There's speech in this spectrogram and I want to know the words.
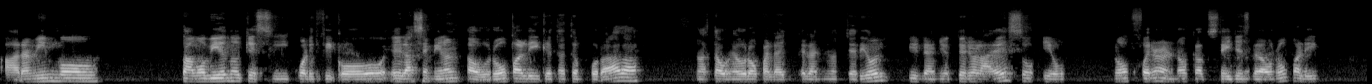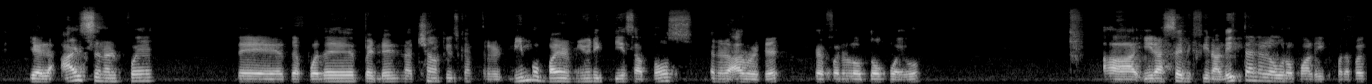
ahora mismo estamos viendo que si cualificó el AC Milan a Europa League esta temporada, no ha estado en Europa el, año anterior y el año anterior a eso y no fueron al knockout stages de la Europa League. Y el Arsenal fue de, después de perder la Champions contra el mismo Bayern Munich 10 a 2 en el aggregate, que fueron los dos juegos, a ir a semifinalista en el Europa League, para después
